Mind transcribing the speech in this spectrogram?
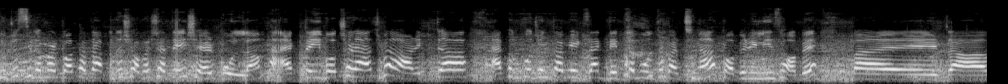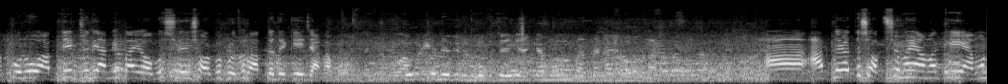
দুটো সিনেমার কথা তো আপনাদের সবার সাথেই শেয়ার করলাম। একটা এই বছরে আসবে আর একটা এখন পর্যন্ত আমি এক্সাক্ট ডেটটা বলতে পারছি না, কবে রিলিজ হবে। বাট কোনো আপডেট যদি আমি পাই, অবশ্যই সর্বপ্রথম আপনাদেরকেই জানাব চরিত্র নিয়ে যদি বলতে চাই কেমন প্যাটার্নে গল্পটা আহ, আপনারা তো সবসময় আমাকে এমন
